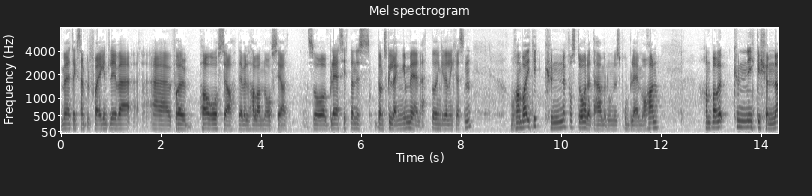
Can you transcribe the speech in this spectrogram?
med et eksempel fra eget liv. Eh, for et par år siden, det er vel halvannet år siden, så ble jeg sittende ganske lenge med en etter en grilling kristen, hvor han bare ikke kunne forstå dette her med noens problem. Og han, han bare kunne ikke skjønne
